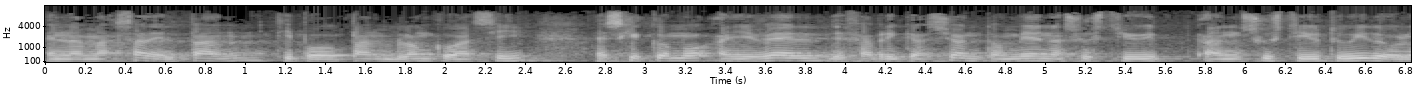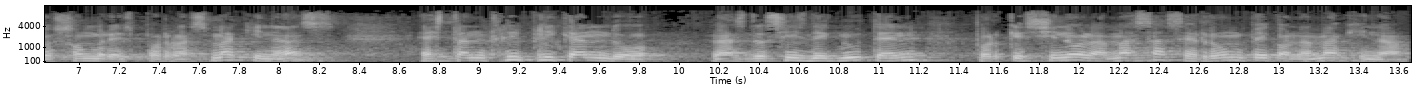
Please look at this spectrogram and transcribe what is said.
en la masa del pan, tipo pan blanco así, es que como a nivel de fabricación también han sustituido los hombres por las máquinas, están triplicando las dosis de gluten porque si no la masa se rompe con la máquina.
